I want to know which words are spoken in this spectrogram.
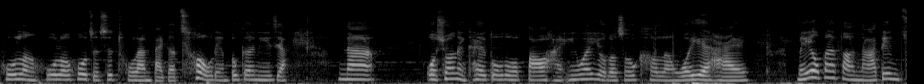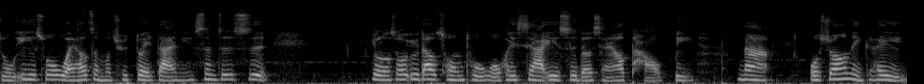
忽冷忽热，或者是突然摆个臭脸不跟你讲。那我希望你可以多多包涵，因为有的时候可能我也还没有办法拿定主意，说我要怎么去对待你，甚至是。有的时候遇到冲突，我会下意识的想要逃避。那我希望你可以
